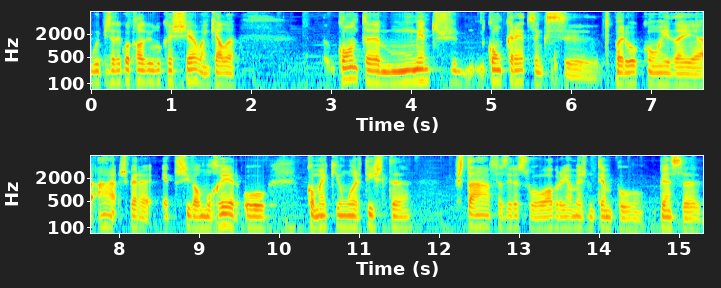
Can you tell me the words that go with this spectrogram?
O episódio com a Cláudia Lucas Shell, em que ela conta momentos concretos em que se deparou com a ideia: ah, espera, é possível morrer? Ou como é que um artista está a fazer a sua obra e ao mesmo tempo pensa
